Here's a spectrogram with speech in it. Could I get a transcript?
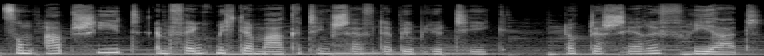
Zum Abschied empfängt mich der Marketingchef der Bibliothek, Dr. Sheriff Riyad.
